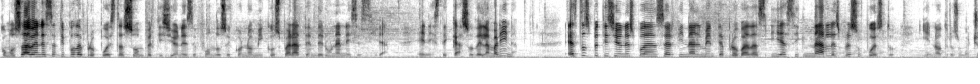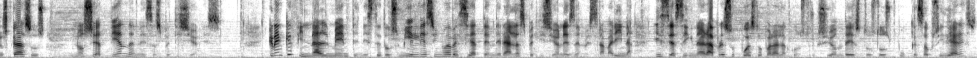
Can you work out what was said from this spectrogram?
Como saben, este tipo de propuestas son peticiones de fondos económicos para atender una necesidad, en este caso de la Marina. Estas peticiones pueden ser finalmente aprobadas y asignarles presupuesto, y en otros muchos casos no se atienden esas peticiones. ¿Creen que finalmente en este 2019 se atenderán las peticiones de nuestra Marina y se asignará presupuesto para la construcción de estos dos buques auxiliares?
